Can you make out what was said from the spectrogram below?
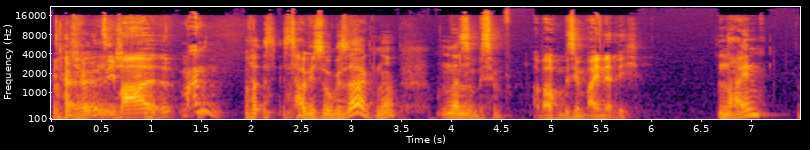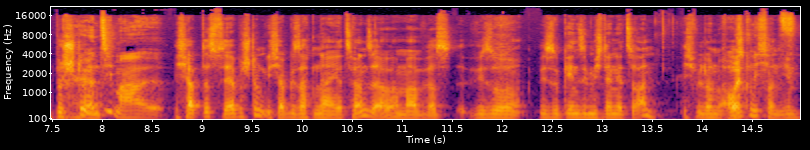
Ja, ich, hören Sie ich, mal, Mann! Was, das habe ich so gesagt, ne? Dann, so ein bisschen, aber auch ein bisschen weinerlich. Nein, bestimmt. Hören Sie mal. Ich habe das sehr bestimmt. Ich habe gesagt, na, jetzt hören Sie aber mal, was, wieso, wieso gehen Sie mich denn jetzt so an? Ich will doch nur Auskunft von ihm.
